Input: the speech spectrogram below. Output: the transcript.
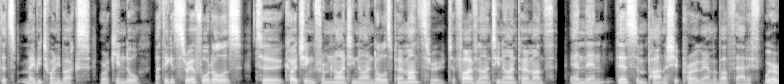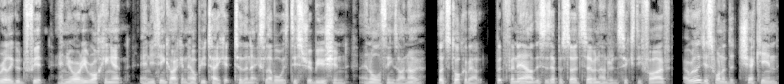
that's maybe 20 bucks or a Kindle. I think it's three or four dollars to coaching from $99 per month through to $5.99 per month. And then there's some partnership program above that. If we're a really good fit and you're already rocking it and you think I can help you take it to the next level with distribution and all the things I know, let's talk about it. But for now, this is episode 765. I really just wanted to check in.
